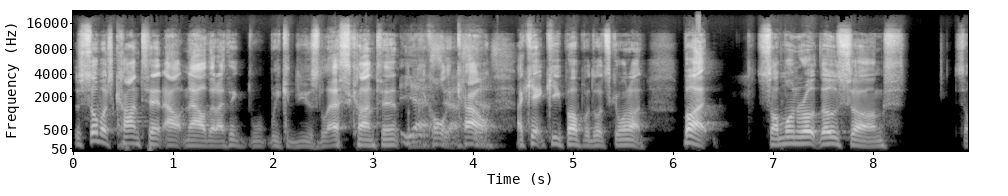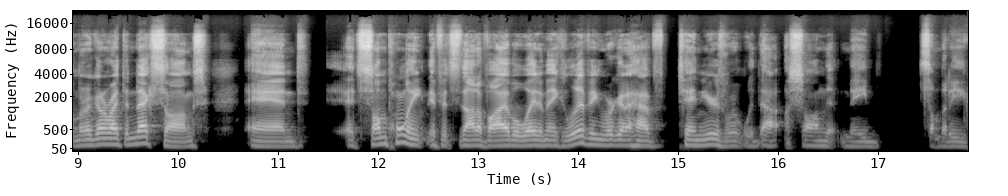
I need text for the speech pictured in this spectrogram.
There's so much content out now that I think we could use less content. Like, holy yes, cow, yes. I can't keep up with what's going on. But someone wrote those songs. Someone are going to write the next songs, and at some point, if it's not a viable way to make a living, we're going to have ten years without a song that made somebody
